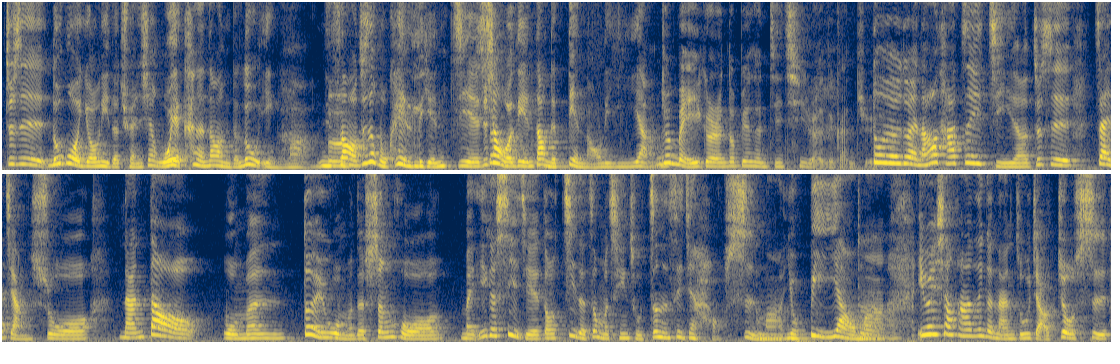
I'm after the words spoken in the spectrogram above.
就是如果有你的权限，我也看得到你的录影嘛，你知道，就是我可以连接，就像我连到你的电脑里一样，就每一个人都变成机器人的感觉。对对对，然后他这一集呢，就是在讲说，难道我们对于我们的生活每一个细节都记得这么清楚，真的是一件好事吗？嗯、有必要吗？因为像他那个男主角就是。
